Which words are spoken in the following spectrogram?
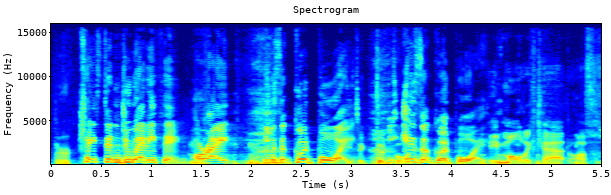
they're Chase didn't do anything, all right? he was a good boy. He's a good he boy. is a good boy. He mauled a cat off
